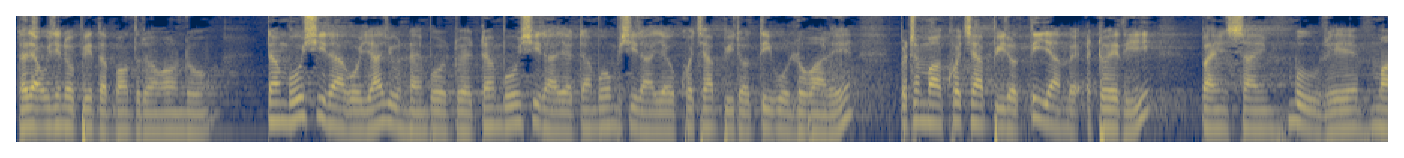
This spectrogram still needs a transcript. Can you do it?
ဒါကြောင့်ဦးဇင်းတို့ပေးသက်ပေါင်းသူတော်ကောင်းတို့တန်ဖိုးရှိတာကိုရယူနိုင်ဖို့အတွက်တန်ဖိုးရှိတာရဲ့တန်ဖိုးမရှိတာရဲ့ခွက်ချပြီးတော့သိဖို့လိုပါတယ်ပထမခွက်ချပြီးတော့သိရမယ့်အတွေ့အထိပိုင်ဆိုင်မှုတွေမှ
